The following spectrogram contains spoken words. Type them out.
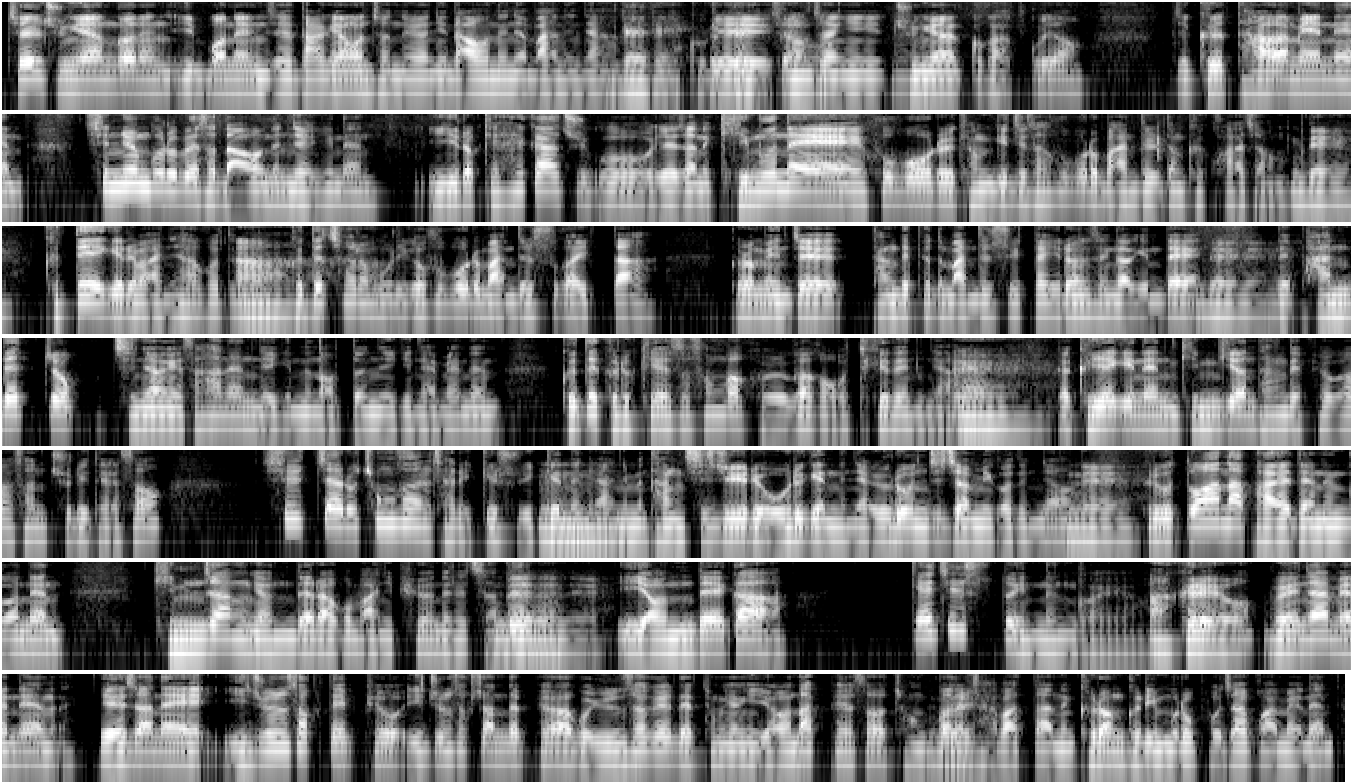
제일 중요한 거는 이번엔 이제 나경원 전 의원이 나오느냐 마느냐. 네네. 그게 그렇겠죠. 굉장히 음. 중요할 것 같고요. 이제 그 다음에는 신윤그룹에서 나오는 얘기는 이렇게 해가지고 예전에 김은혜 후보를 경기지사 후보로 만들던 그 과정. 네. 그때 얘기를 많이 하거든요. 아. 그때처럼 우리가 후보를 만들 수가 있다. 그러면 이제 당 대표도 만들 수 있다 이런 생각인데 근데 반대쪽 진영에서 하는 얘기는 어떤 얘기냐면은 그때 그렇게 해서 선거 결과가 어떻게 됐냐. 네. 그러니까 그 얘기는 김기현 당 대표가 선출이 돼서 실제로 총선을 잘 이길 수 있겠느냐 음. 아니면 당 지지율이 오르겠느냐 이런 지점이거든요. 네. 그리고 또 하나 봐야 되는 거는 김장 연대라고 많이 표현을 했잖아요. 네네네. 이 연대가 깨질 수도 있는 거예요. 아, 그래요? 왜냐면은 예전에 이준석 대표, 이준석 전 대표하고 윤석열 대통령이 연합해서 정권을 네. 잡았다는 그런 그림으로 보자고 하면은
